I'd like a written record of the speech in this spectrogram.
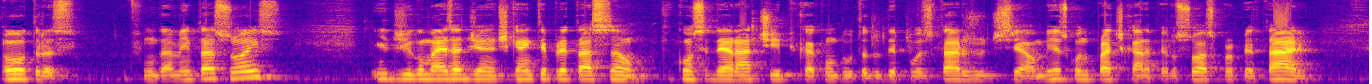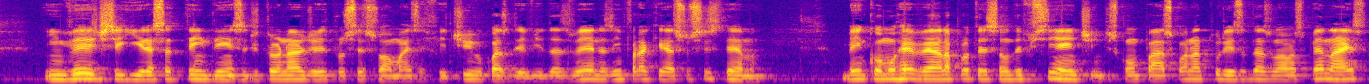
outras fundamentações e digo mais adiante que a interpretação que considera atípica a conduta do depositário judicial, mesmo quando praticada pelo sócio proprietário, em vez de seguir essa tendência de tornar o direito processual mais efetivo com as devidas vendas, enfraquece o sistema, bem como revela a proteção deficiente, em descompasso com a natureza das normas penais,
